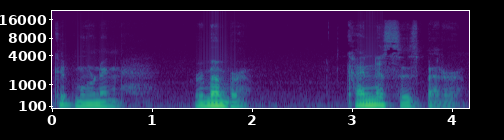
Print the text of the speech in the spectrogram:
Good morning. Remember, kindness is better.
